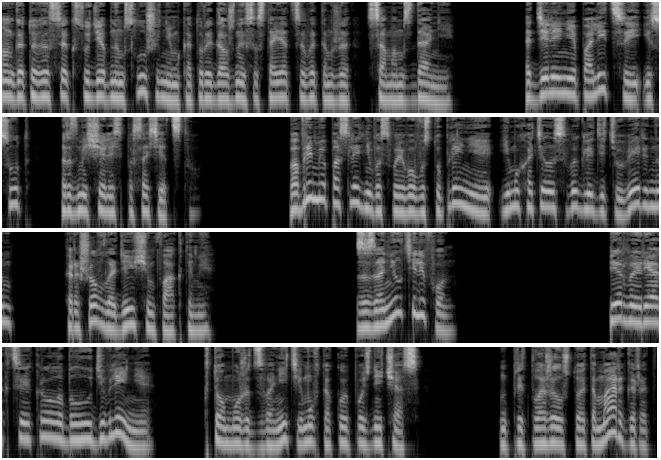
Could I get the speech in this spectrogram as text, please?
Он готовился к судебным слушаниям, которые должны состояться в этом же самом здании. Отделение полиции и суд размещались по соседству. Во время последнего своего выступления ему хотелось выглядеть уверенным, хорошо владеющим фактами. Зазвонил телефон. Первой реакцией Кролла было удивление. Кто может звонить ему в такой поздний час? Он предположил, что это Маргарет,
